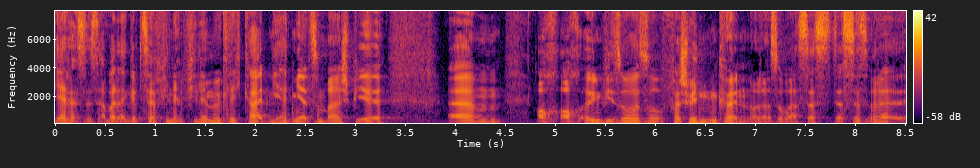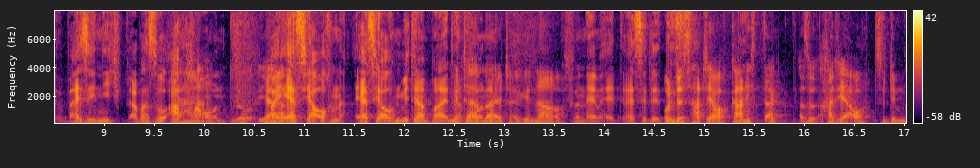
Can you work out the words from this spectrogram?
ja, das ist, aber da gibt es ja viele, viele Möglichkeiten. Die hätten ja zum Beispiel ähm, auch, auch irgendwie so, so verschwinden können oder sowas. Das, das ist, oder weiß ich nicht, aber so ja, abhauen. So, ja. Weil er ist ja auch ein, er ist ja auch ein Mitarbeiter. Mitarbeiter, von, genau. Von, ähm, weißt du, das, Und es hat ja auch gar nicht, also hat ja auch zu dem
